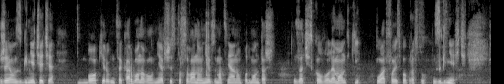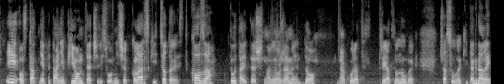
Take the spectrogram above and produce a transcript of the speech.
że ją zgnieciecie, bo kierownicę karbonową, nieprzystosowaną, niewzmacnianą pod montaż zaciskowo lemontki łatwo jest po prostu zgnieść. I ostatnie pytanie, piąte, czyli słowniczek kolarski. Co to jest koza? Tutaj też nawiążemy do akurat triatlonówek, czasówek i tak dalej.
